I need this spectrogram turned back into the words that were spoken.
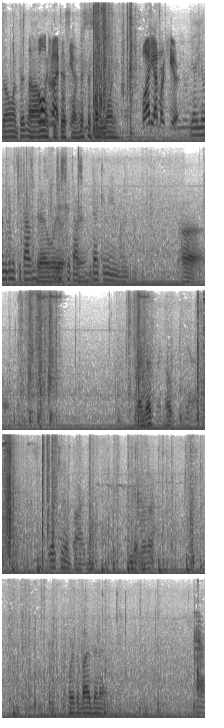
Do I want this? No, I'm gonna keep this here. one. This is the same one. Body armor here. Yo, you wanna give me 2,000? Yeah, well, Just yeah, 2,000. Don't give me any money. Uh, is that good? Nope. Yeah, that's Go to the bar then. And get loaded. Where's the vibe in it? Yeah.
